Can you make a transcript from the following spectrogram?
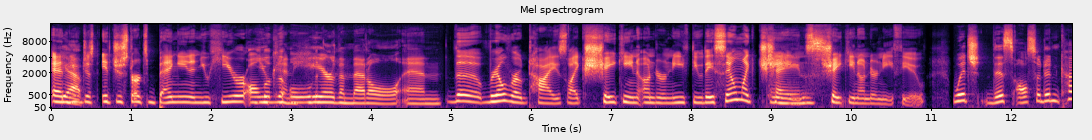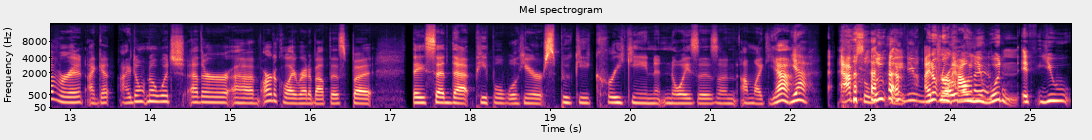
and Yeah. you just it just starts banging and you hear all you of the old hear the metal and the railroad ties like shaking underneath you. They sound like chains, Chains. shaking underneath you. which this also didn't cover it. I get I don't know which other um, article I read about this, but they said that people will hear spooky creaking noises, and I'm like, yeah, Yeah, absolutely. I don't know how you it? wouldn't. If you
